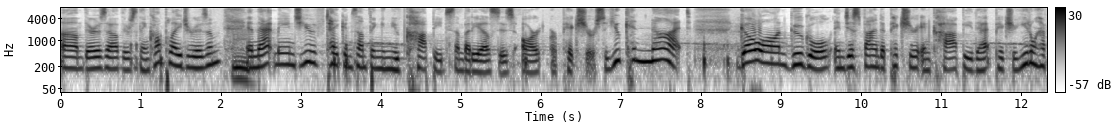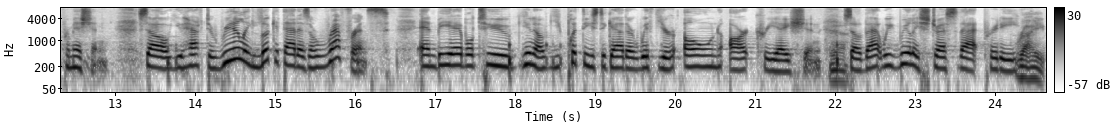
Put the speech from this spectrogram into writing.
um, there's a there's a thing called plagiarism, and that means you've taken something and you've copied somebody else's art or picture. So you cannot go on Google and just find a picture and copy that picture. You don't have permission. So you have to really look at that as a reference and be able to, you know, you put these together with your own art creation. Yeah. So that we really stress that pretty Right.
